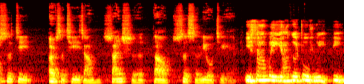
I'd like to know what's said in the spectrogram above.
世纪二十七章三十到四十六节。以撒为雅各祝福已毕，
